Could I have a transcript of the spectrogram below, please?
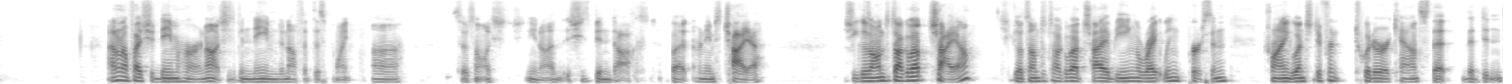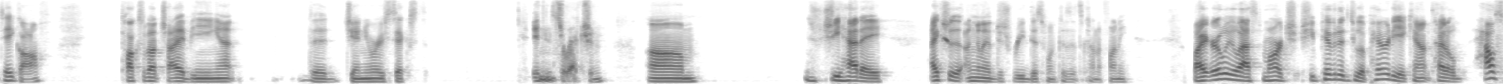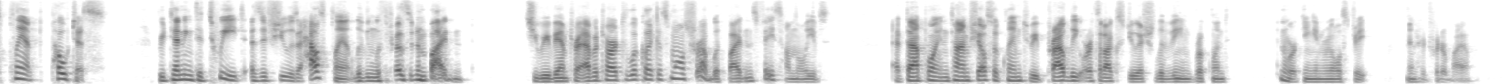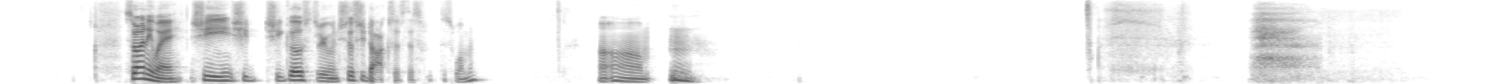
I don't know if I should name her or not. She's been named enough at this point. Uh, so it's not like, she, you know, she's been doxxed, but her name's Chaya. She goes on to talk about Chaya. She goes on to talk about Chaya being a right wing person, trying a bunch of different Twitter accounts that that didn't take off. Talks about Chaya being at the January 6th insurrection. Um, she had a actually, I'm going to just read this one because it's kind of funny. By early last March, she pivoted to a parody account titled Houseplant POTUS, pretending to tweet as if she was a houseplant living with President Biden. She revamped her avatar to look like a small shrub with Biden's face on the leaves. At that point in time, she also claimed to be proudly Orthodox Jewish, living in Brooklyn and working in real estate in her Twitter bio. So anyway, she she she goes through and so she doxes this this woman. Um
